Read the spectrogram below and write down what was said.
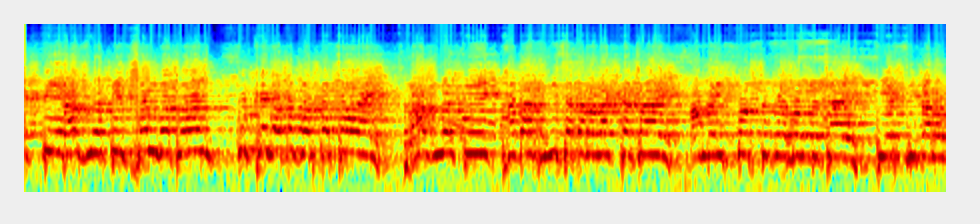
একটি রাজনৈতিক সংগঠন কুক্ষিগত করতে চাই, রাজনৈতিক খাবার নিচে তারা রাখতে চাই। আমরা স্পষ্ট করে বলতে চাই পিএসসি কারোর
